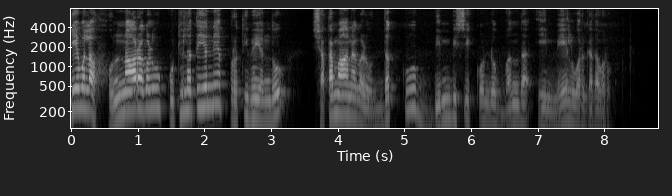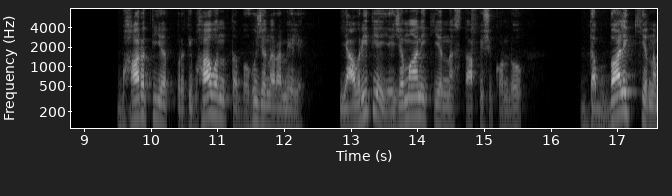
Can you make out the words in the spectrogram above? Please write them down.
ಕೇವಲ ಹುನ್ನಾರಗಳು ಕುಟಿಲತೆಯನ್ನೇ ಪ್ರತಿಭೆಯೆಂದು ಶತಮಾನಗಳುದ್ದಕ್ಕೂ ಬಿಂಬಿಸಿಕೊಂಡು ಬಂದ ಈ ಮೇಲ್ವರ್ಗದವರು. ಭಾರತೀಯ ಪ್ರತಿಭಾವಂತ ಬಹುಜನರ ಮೇಲೆ ಯಾವ ರೀತಿಯ ಯಜಮಾನಿಕೆಯನ್ನು ಸ್ಥಾಪಿಸಿಕೊಂಡು ದಬ್ಬಾಳಿಕೆಯನ್ನು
